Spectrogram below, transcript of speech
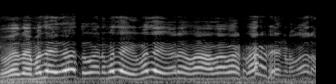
ધોયેશભાઈ મજા આવી ધોવાને મજા આવી મજા આવી અરે વાહ વાહ વાહ વારો ઠેકડો વારો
